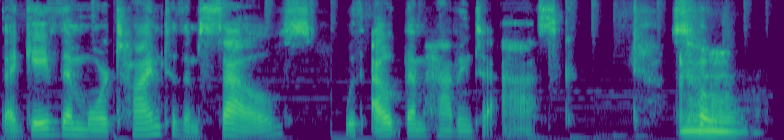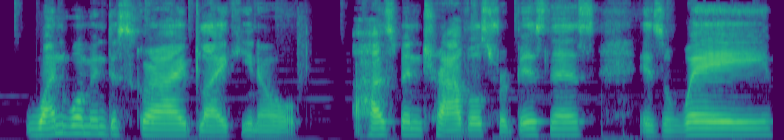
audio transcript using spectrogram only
that gave them more time to themselves without them having to ask. So Mm. one woman described like, you know, a husband travels for business, is away,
